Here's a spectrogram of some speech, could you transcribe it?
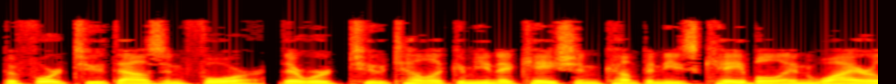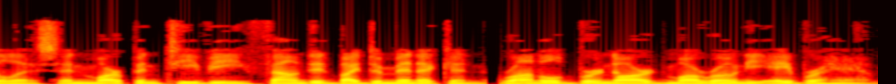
Before 2004, there were two telecommunication companies Cable and Wireless and Marpin TV founded by Dominican, Ronald Bernard Moroni Abraham.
